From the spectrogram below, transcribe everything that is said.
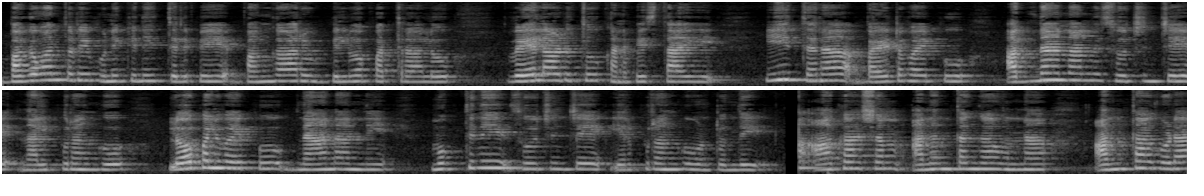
భగవంతుడి ఉనికిని తెలిపే బంగారు బిల్వ పత్రాలు వేలాడుతూ కనిపిస్తాయి. ఈ తెర బయటవైపు అజ్ఞానాన్ని సూచించే నలుపు రంగు లోపలి వైపు జ్ఞానాన్ని ముక్తిని సూచించే ఎరుపు రంగు ఉంటుంది. ఆకాశం అనంతంగా ఉన్న అంతా కూడా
